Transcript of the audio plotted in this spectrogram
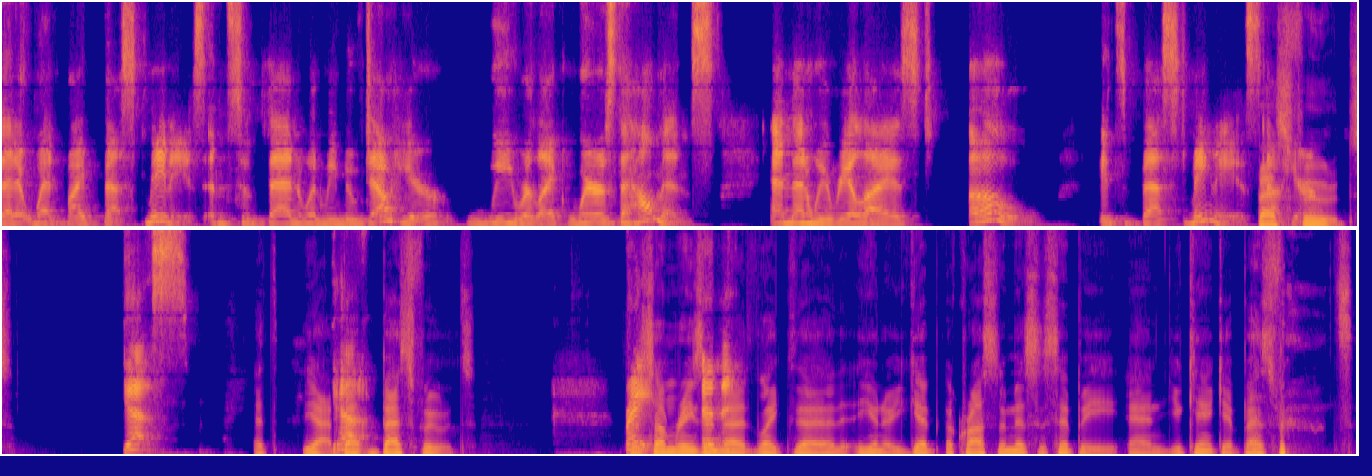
that it went by best mayonnaise and so then when we moved out here we were like where's the hellmann's and then we realized oh it's best mayonnaise best foods yes it's, yeah, yeah. Be- best foods. Right. For some reason, and that like the you know you get across the Mississippi and you can't get best foods.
